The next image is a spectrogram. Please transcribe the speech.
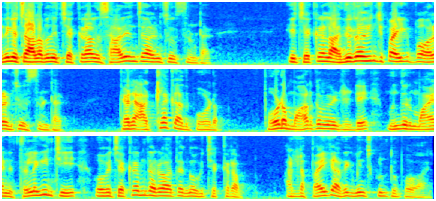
అందుకే చాలామంది చక్రాలను సాధించాలని చూస్తుంటారు. ఈ చక్రాలు అధిరోహించి పైకి పోవాలని చూస్తుంటారు. కానీ అట్లా కాదు పోవడం. పోవడం మార్గం ఏంటంటే ముందు మాయను తొలగించి ఒక చక్రం తర్వాత ఇంకొక చక్రం. అట్లా పైకి అధిగమించుకుంటూ పోవాలి.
